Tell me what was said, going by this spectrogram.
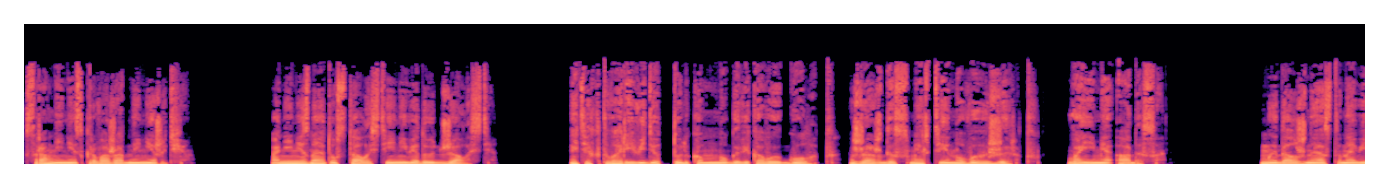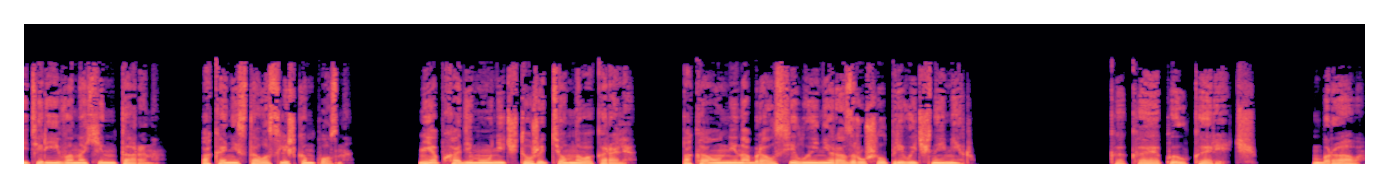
в сравнении с кровожадной нежитью. Они не знают усталости и не ведают жалости. Этих тварей ведет только многовековой голод, жажда смерти и новых жертв во имя Адаса. Мы должны остановить Ривана Хинтарена, пока не стало слишком поздно. Необходимо уничтожить темного короля, пока он не набрал силу и не разрушил привычный мир. Какая пылкая речь. Браво.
